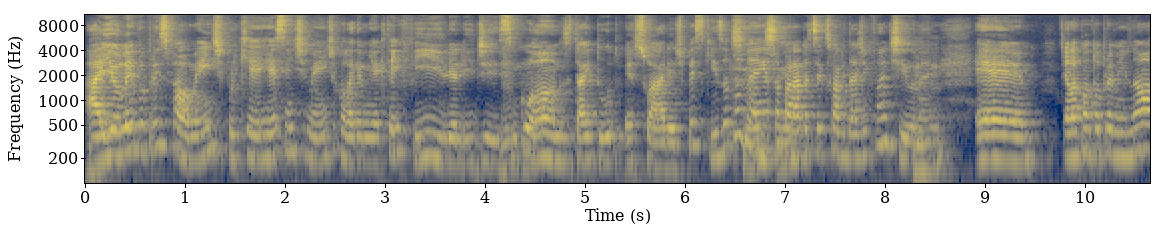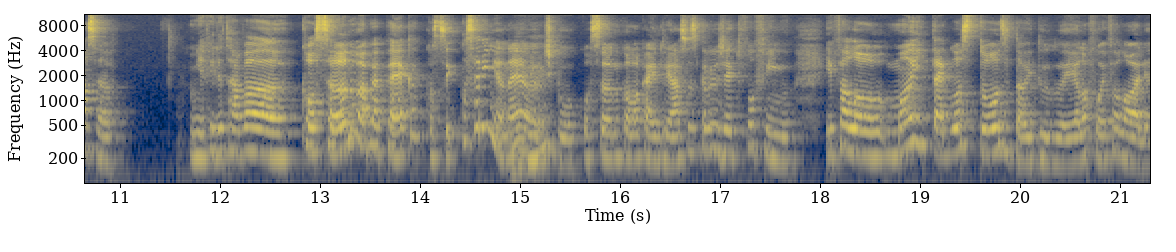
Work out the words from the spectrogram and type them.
Aí eu lembro principalmente porque recentemente, colega minha que tem filha ali de 5 uhum. anos e tal e tudo, é sua área de pesquisa também, sim, essa sim. parada de sexualidade infantil, né? uhum. né? É, ela contou pra mim, nossa, minha filha tava coçando a pepeca, coce, coceirinha, né? Uhum. Tipo, coçando, colocar entre aspas, aquele jeito fofinho. E falou, mãe, tá gostoso e tal e tudo. E ela foi e falou, olha,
